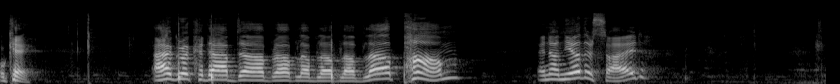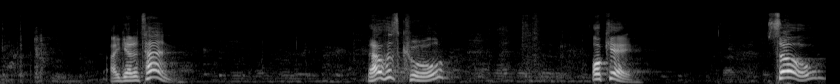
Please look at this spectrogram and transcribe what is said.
Okay. Abracadabra, blah, blah, blah, blah, blah, palm. And on the other side, I get a 10. That was cool. Okay. So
